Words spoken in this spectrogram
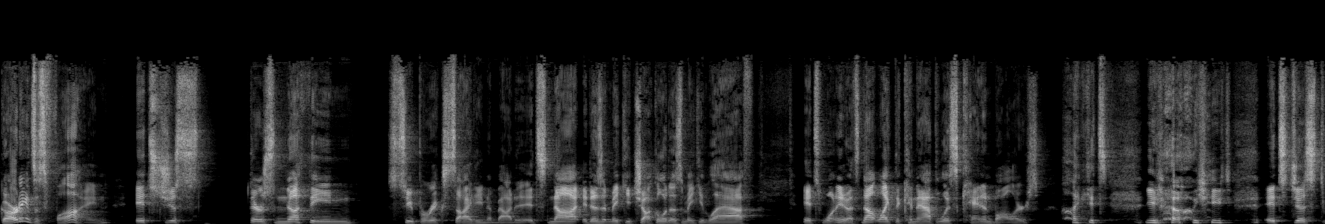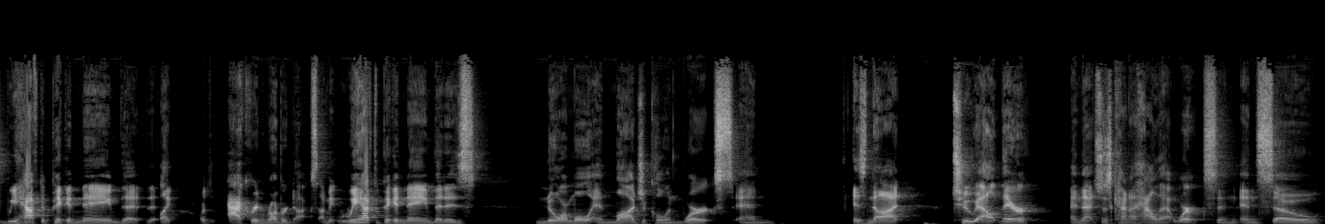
Guardians is fine. It's just there's nothing super exciting about it. It's not it doesn't make you chuckle. It doesn't make you laugh. It's one you know it's not like the Kannapolis cannonballers. Like it's you know it's just we have to pick a name that, that like or the Akron Rubber Ducks. I mean, we have to pick a name that is normal and logical and works and is not too out there and that's just kind of how that works and and so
